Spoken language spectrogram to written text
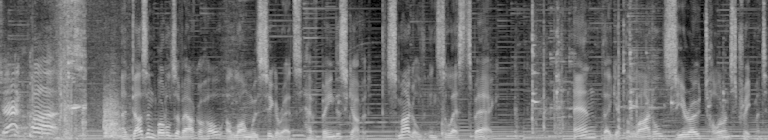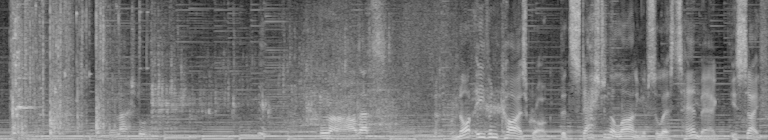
Jackpot. A dozen bottles of alcohol, along with cigarettes, have been discovered, smuggled in Celeste's bag. And they get the Lytle zero tolerance treatment. Nah, that's. Not even Kai's grog that's stashed in the lining of Celeste's handbag is safe.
